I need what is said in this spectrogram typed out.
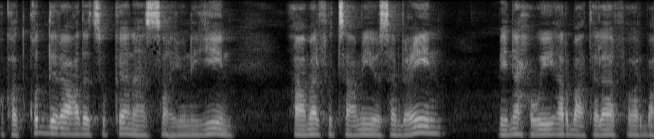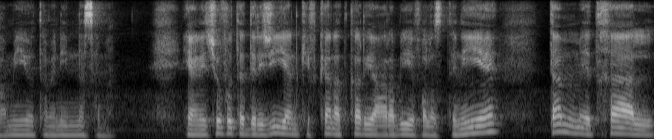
وقد قدر عدد سكانها الصهيونيين عام 1970 بنحو 4480 نسمة. يعني تشوفوا تدريجيا كيف كانت قرية عربية فلسطينية. تم إدخال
